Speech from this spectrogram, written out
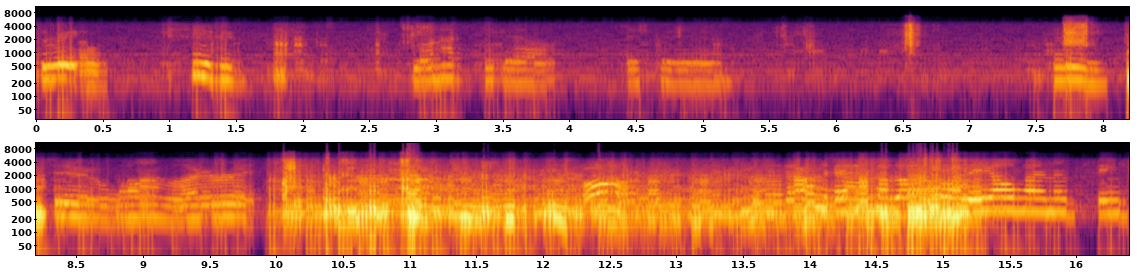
Three. Oh. you don't have to take it out. Just put it in. Three, two, one, fire it. All went in the same,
